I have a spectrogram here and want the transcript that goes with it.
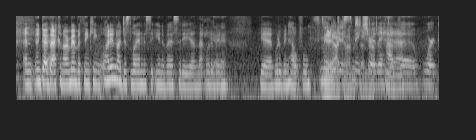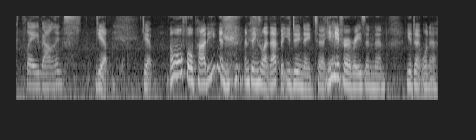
and, and go Yeah. back. And I remember thinking, why didn't I just learn this at university? And that would have Yeah. been, yeah, would have been helpful. So maybe Yeah, I can just make sure that. they have Yeah. the work play balance. Yeah. Yeah. Yeah. I'm all for partying and, and things like that, but you do need to, you're Yeah. here for a reason and you don't want to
